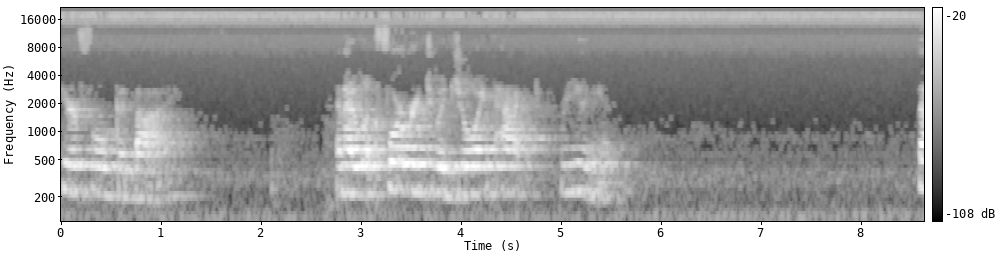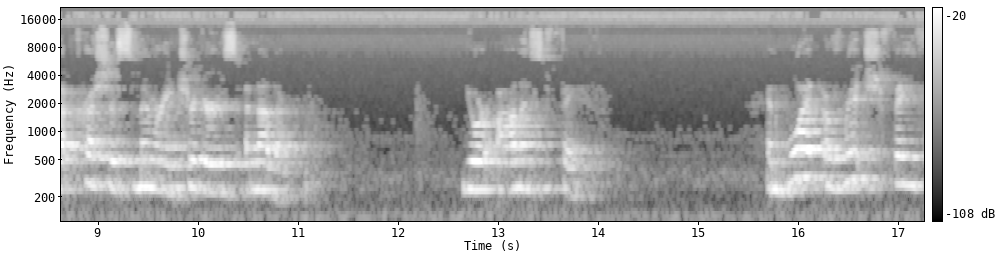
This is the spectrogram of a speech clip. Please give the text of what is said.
tearful goodbye and I look forward to a joy packed reunion. That precious memory triggers another your honest faith. And what a rich faith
